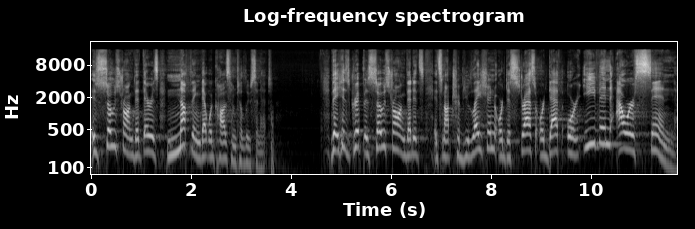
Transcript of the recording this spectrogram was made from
is so strong that there is nothing that would cause him to loosen it. That his grip is so strong that it's, it's not tribulation or distress or death or even our sin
